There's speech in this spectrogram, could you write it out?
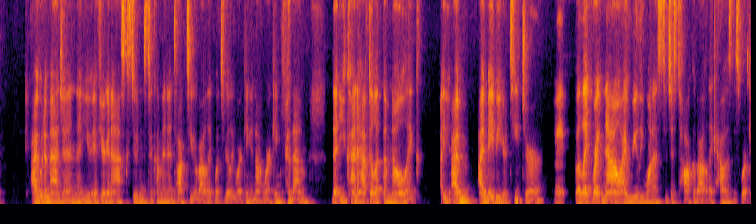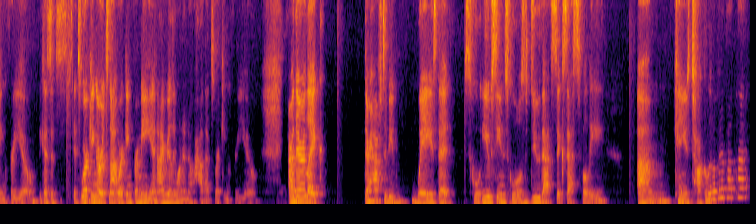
I would imagine that you if you're going to ask students to come in and talk to you about like what's really working and not working for them, that you kind of have to let them know like I, I'm I may be your teacher, right but like right now i really want us to just talk about like how is this working for you? Because it's it's working or it's not working for me and i really want to know how that's working for you. Are there like there have to be ways that school you've seen schools do that successfully. Um, can you talk a little bit about that?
